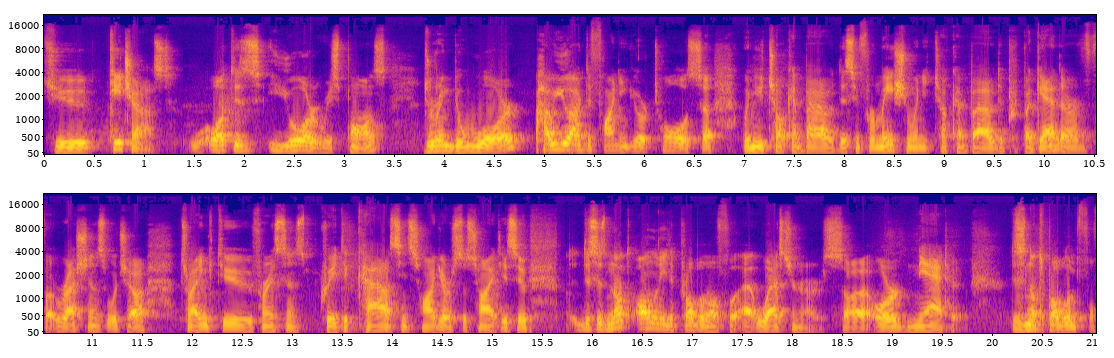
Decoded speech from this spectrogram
to teach us what is your response during the war, how you are defining your tools uh, when you talk about disinformation, when you talk about the propaganda of Russians, which are trying to, for instance, create a chaos inside your society. So this is not only the problem of uh, Westerners uh, or NATO. This is not a problem for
